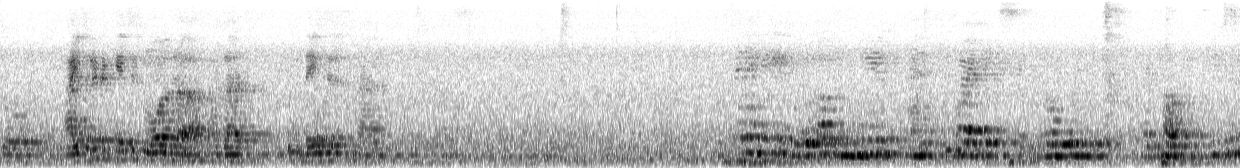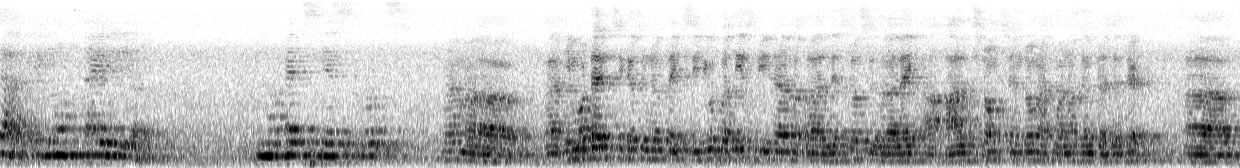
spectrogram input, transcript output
So, isolated case is more uh, hazard, dangerous than. Is there any role of inhaled antibiotics method, which is the immotile, immotile CS drugs? Ma'am, uh, uh, immotile severe syndrome like ciliopathies, we have a list of uh, like uh, Alstrom syndrome as one of them presented, uh,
